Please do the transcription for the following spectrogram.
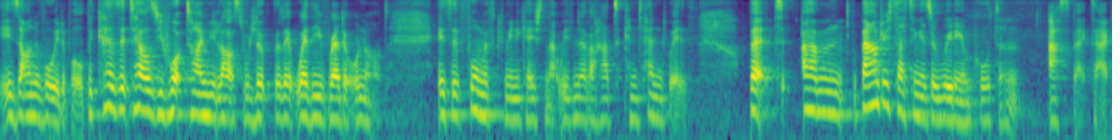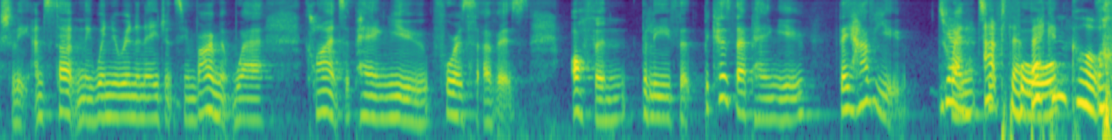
is unavoidable because it tells you what time you last looked at it, whether you've read it or not. It's a form of communication that we've never had to contend with. But um, boundary setting is a really important aspect, actually. And certainly when you're in an agency environment where clients are paying you for a service, often believe that because they're paying you, they have you. Yeah, at their beck and call.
